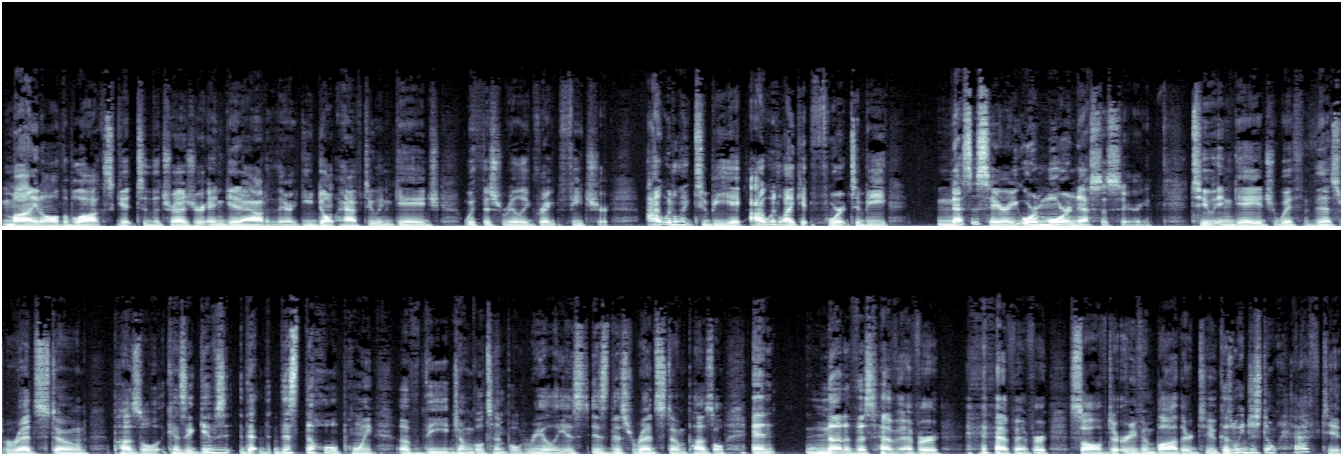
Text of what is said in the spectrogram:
mine all the blocks, get to the treasure, and get out of there. You don't have to engage with this really great feature. I would like to be I would like it for it to be necessary or more necessary to engage with this redstone puzzle because it gives that this the whole point of the jungle temple really is is this redstone puzzle and none of us have ever have ever solved it or even bothered to because we just don't have to.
